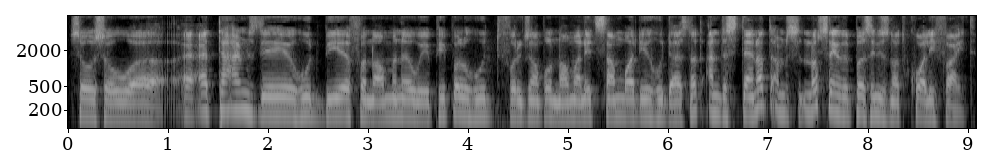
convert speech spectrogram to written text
So, so uh, at times there would be a phenomena where people would, for example, nominate somebody who does not understand. Not, I'm not saying the person is not qualified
